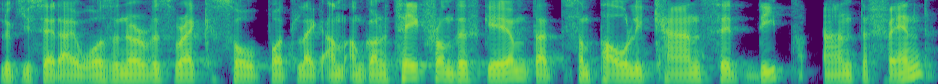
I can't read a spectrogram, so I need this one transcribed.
look, you said I was a nervous wreck. So, but like, I'm, I'm going to take from this game that St. Pauli can sit deep and defend.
